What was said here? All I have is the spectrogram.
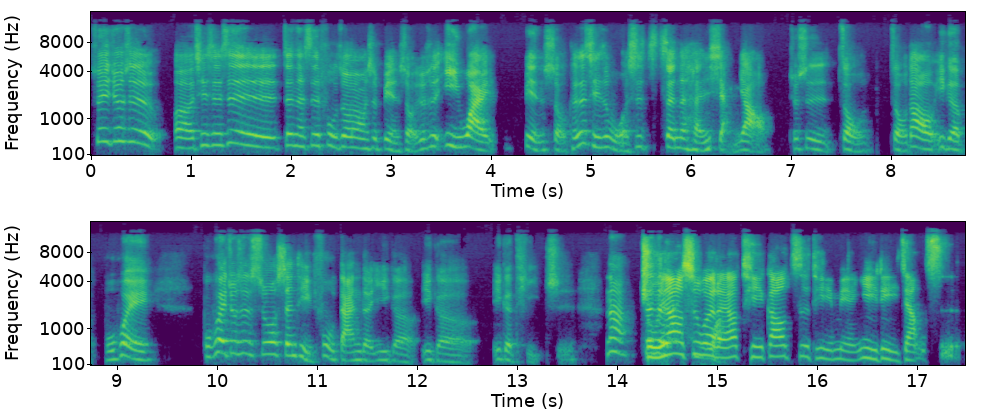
所以就是，呃，其实是真的是副作用是变瘦，就是意外变瘦。可是其实我是真的很想要，就是走走到一个不会不会就是说身体负担的一个一个一个体质。那主要是为了要提高自体免疫力这样子。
